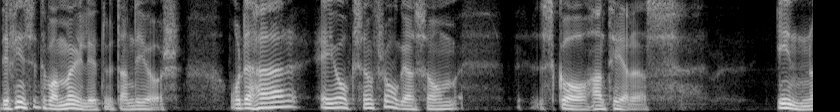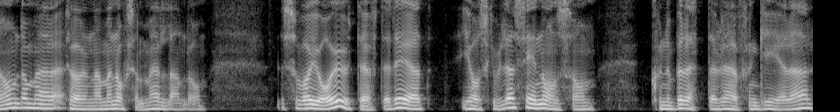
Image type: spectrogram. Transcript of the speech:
det finns inte bara möjlighet utan det görs. Och det här är ju också en fråga som ska hanteras inom de här aktörerna men också mellan dem. Så vad jag är ute efter det är att jag skulle vilja se någon som kunde berätta hur det här fungerar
